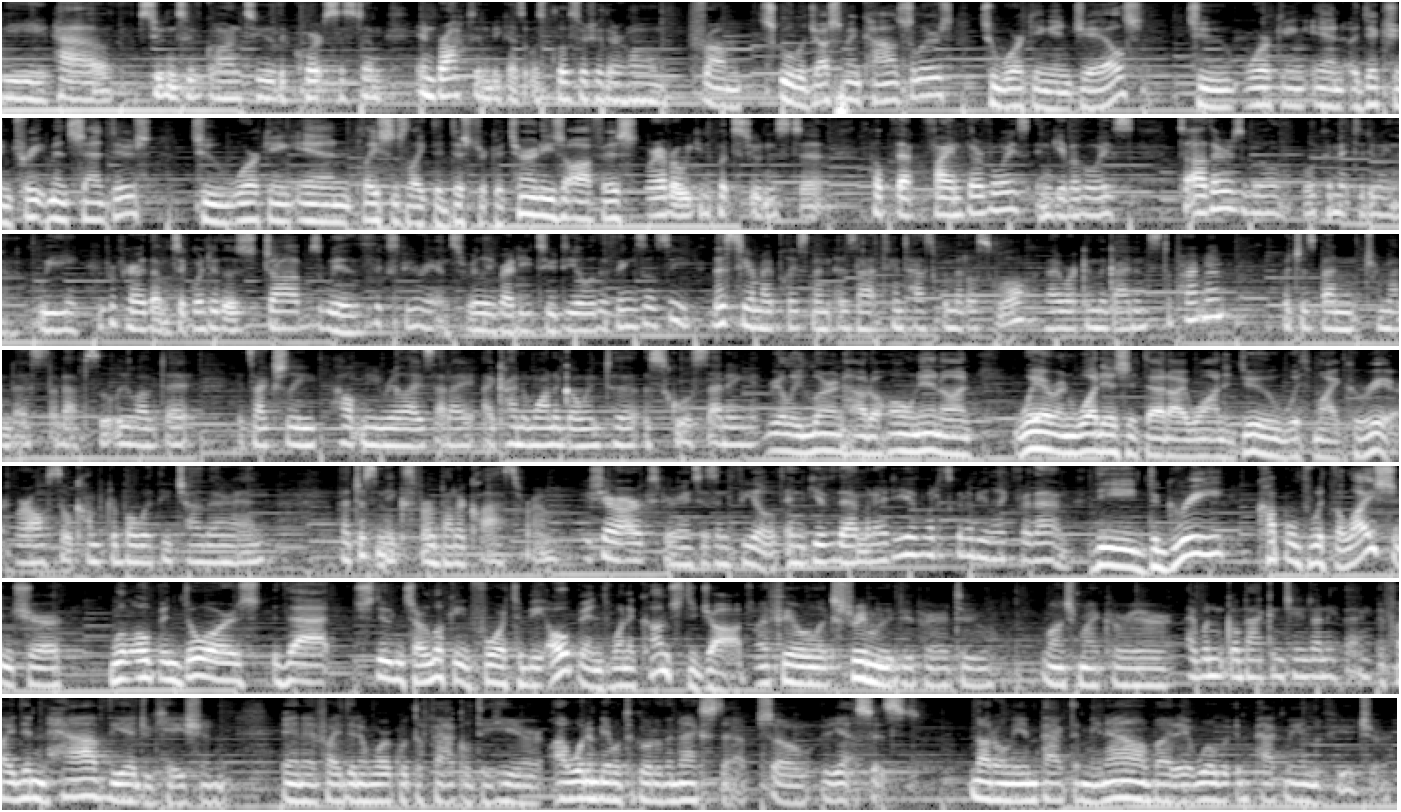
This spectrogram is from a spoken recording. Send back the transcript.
We have students who've gone to the court system in Brockton because it was closer to their home. From school adjustment counselors to working in jails to working in addiction treatment centers to working in places like the district attorney's office. Wherever we can put students to help them find their voice and give a voice to others, we'll, we'll commit to doing that. We prepare them to go into those jobs with experience, really ready to deal with the things they'll see. This year, my placement is at Tantasqua Middle School. I work in the guidance department, which has been tremendous. I've absolutely loved it. It's actually helped me realize that I, I kind of want to go into a school setting. Really learn how to hone in on where and what is it that I want to do with my career. We're all so comfortable with each other and that just makes for a better classroom. We share our experiences in field and give them an idea of what it's going to be like for them. The degree coupled with the licensure will open doors that students are looking for to be opened when it comes to jobs. I feel extremely prepared to launch my career. I wouldn't go back and change anything. If I didn't have the education and if I didn't work with the faculty here, I wouldn't be able to go to the next step. So yes, it's not only impacted me now, but it will impact me in the future.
